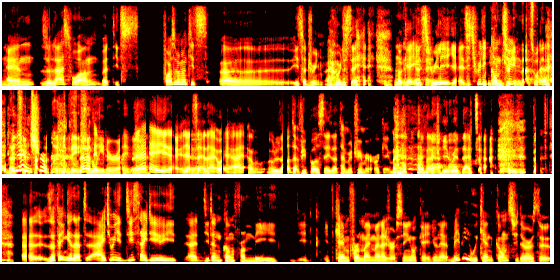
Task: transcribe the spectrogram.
Mm. And the last one, but it's for the moment it's uh, it's a dream i will say okay it's really yeah it's really country that's what that's yeah, your sure. innovation no, no, leader right yeah yeah, yeah, yeah, yeah. that way I, a lot of people say that i'm a dreamer okay i'm happy with that but uh, the thing is that actually this idea uh, didn't come from me it, it, came from my manager saying, okay, Lionel, maybe we can consider the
